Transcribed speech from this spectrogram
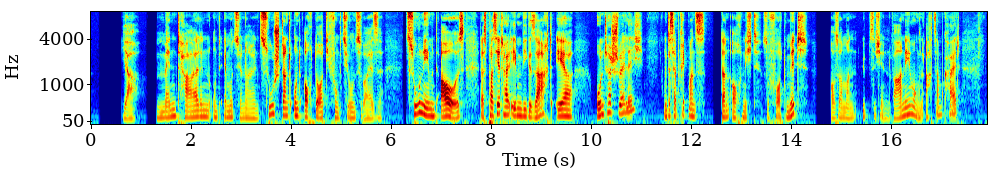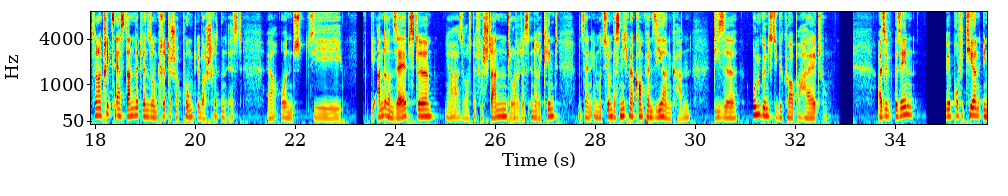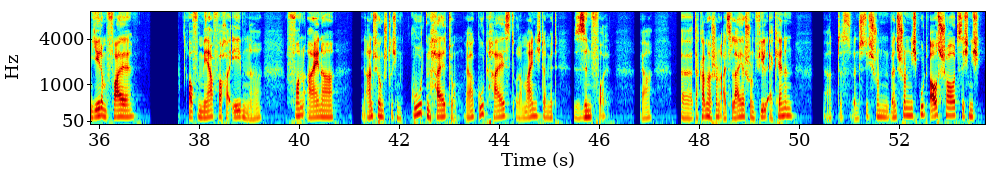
ja, mentalen und emotionalen Zustand und auch dort die Funktionsweise zunehmend aus. Das passiert halt eben, wie gesagt, eher unterschwellig und deshalb kriegt man es dann auch nicht sofort mit, außer man übt sich in Wahrnehmung und Achtsamkeit, sondern kriegt es erst dann mit, wenn so ein kritischer Punkt überschritten ist. Ja, und die, die anderen Selbste, ja, also aus der Verstand oder das innere Kind mit seinen Emotionen das nicht mehr kompensieren kann, diese ungünstige Körperhaltung. Also wir sehen, wir profitieren in jedem Fall auf mehrfacher Ebene von einer in Anführungsstrichen guten Haltung. Ja, gut heißt oder meine ich damit sinnvoll. Ja, Äh, da kann man schon als Laie schon viel erkennen. Ja, wenn es schon, wenn es schon nicht gut ausschaut, sich nicht,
